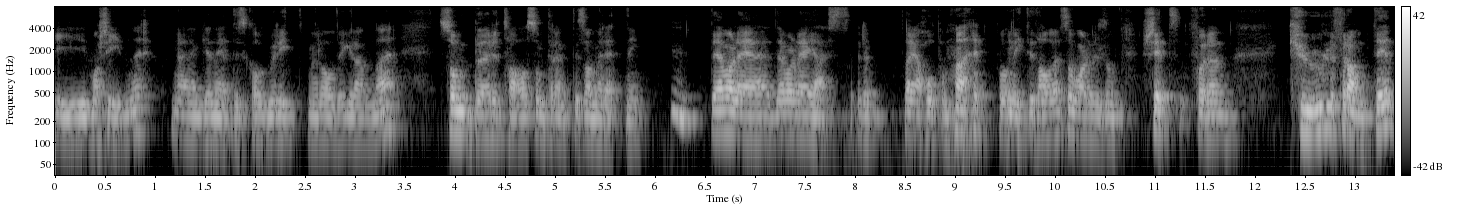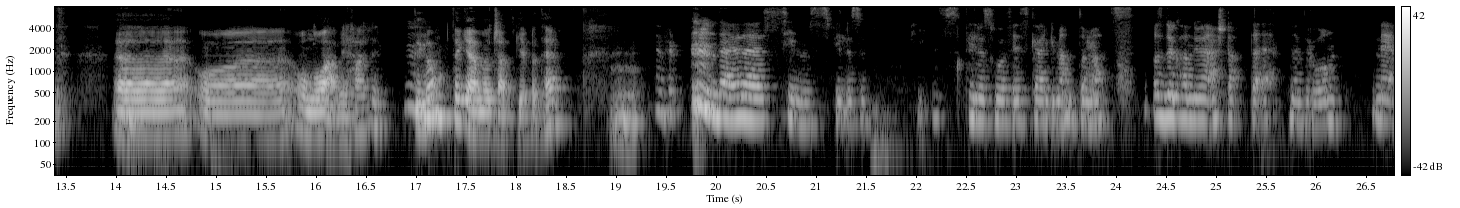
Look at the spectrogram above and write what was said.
i maskiner med genetiske algoritmer og alle de greiene der, som bør ta oss omtrent i samme retning. Det var det, det var det jeg eller Da jeg holdt på med her på 90-tallet, så var det liksom Shit, for en kul framtid. Eh, og, og nå er vi her litt, grann, tenker jeg, med ChatGPT. Det er jo det sinnsfilosofiske argumentet om at altså, du kan jo erstatte et nevron med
